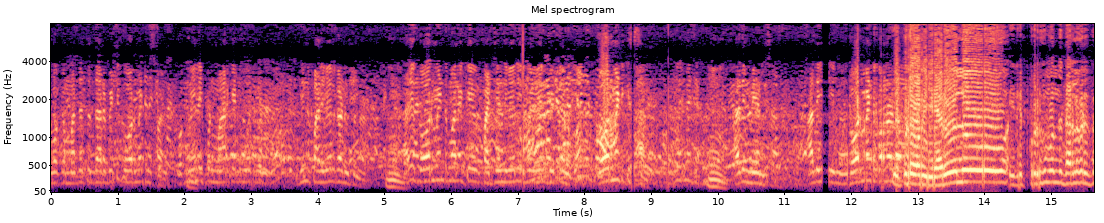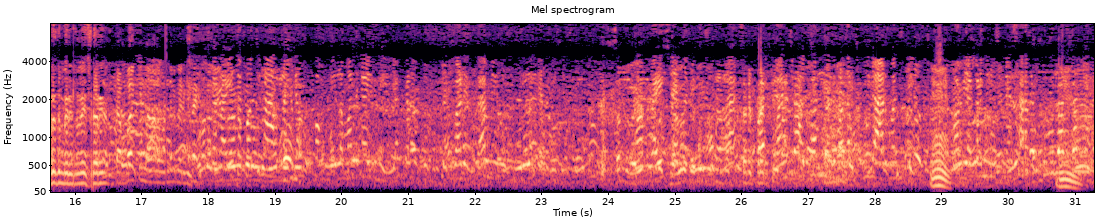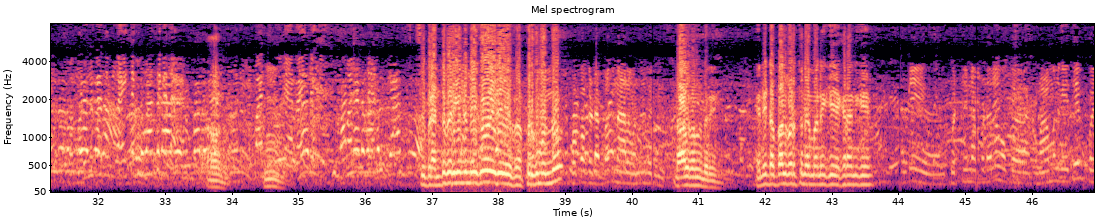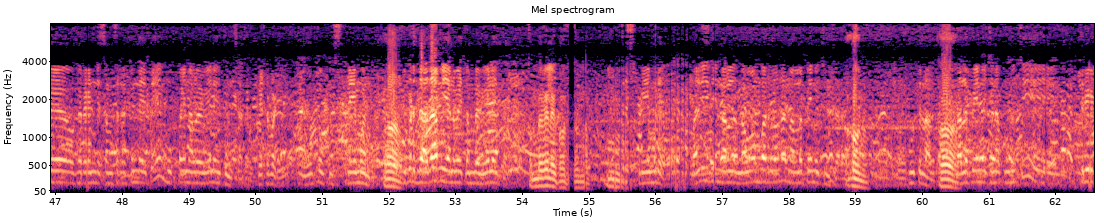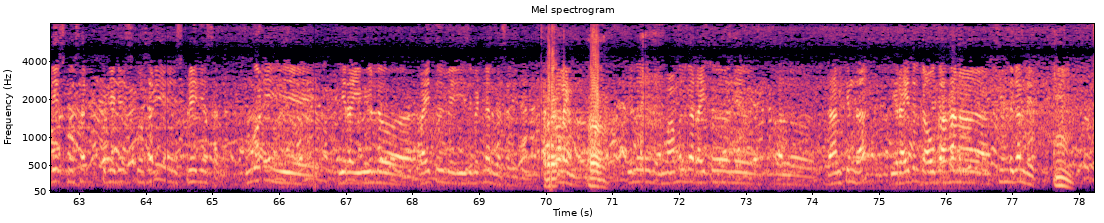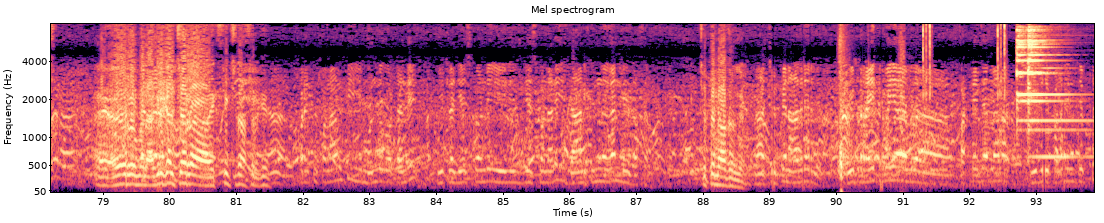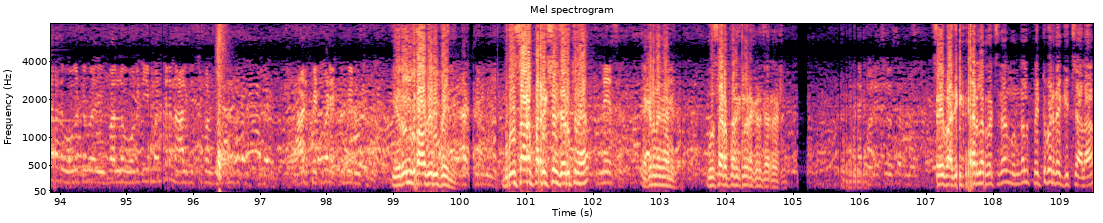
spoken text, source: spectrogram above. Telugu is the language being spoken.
ఒక మద్దతు ధర పెట్టి గవర్నమెంట్ ఇవ్వాలి. ఒకవేళ ఇప్పుడు మార్కెట్ పోతే మనకు దీన్ని పదివేలకు అడుగుతున్నారు. అదే గవర్నమెంట్ మనకి పద్దెనిమిది వేలు ఇరవై వేలు పెట్టానుకో గవర్నమెంట్కి ఇస్తాను అది మెయిన్ సార్. అది గవర్నమెంట్ కొనడం ఇప్పుడు ఎరువులు ఇది పురుగు ముందు ధరలు కూడా విపరీతం పెరుగుతున్నాయి సార్. ప్రతి అవును. ఇప్పుడు ఎంత పెరిగింది మీకు ఇది పురుగు ముందు? నాలుగు వందలు పెరిగింది. ఎన్ని డబ్బాలు పడుతున్నాయి మనకి ఎకరానికి? కొట్టినప్పుడల్లా ఒక మామూలుగా అయితే ఒక రెండు సంవత్సరాల కింద అయితే ముప్పై నలభై వేలు అవుతుంది సార్ పెట్టుబడి. ఒక్కొక్క స్ప్రే మందు. ఇప్పుడు దాదాపు ఎనభై తొంభై వేలు అవుతుంది. తొంభై వేలు అయిపోతుంది. స్ప్రే ముందే మళ్ళీ ఇది నల్ల నవంబర్లోనే నల్ల పెయిన్ వచ్చింది సార్. ఆ. నల్ల పెయిన్ వచ్చినప్పటి నుంచి త్రీ డేస్ ఒకసారి త్రీ డేస్ ఒకసారి స్ప్రే చేస్తారు. ఇంకోటి వీళ్ళు రైతు ఇది పెట్టినారు కదా సార్ ఇది సచివాలయంలో వీళ్ళు మామూలుగా రైతు వాళ్ళు దాని కింద ఈ రైతులకు అవగాహన ఫీల్డ్గా లేదు ఎవరు మన అగ్రికల్చర్ ఎక్స్టెన్షన్ ఆఫీసర్కి ప్రతి పొలానికి ఈ మందు కొట్టండి ఇట్లా చేసుకోండి ఇది చేసుకోండి అని దాని కింద కానీ లేదు అసలు. చెప్పిన ఆదరణ లేదు. చెప్పిన ఆదాయం లేదు. ఇప్పుడు రైతు పోయి ఫర్టిలైజర్ల ఇది ఫలానా చెప్తే అది ఒకటి ఇవాళ ఒకటి ఇవ్వమంటే నాలుగు ఇచ్చి పంపిస్తుంది ఆడి పెట్టుబడి ఎక్కువ పెరుగుతుంది. ఎరువులు బాగా పెరిగిపోయింది భూసార పరీక్షలు జరుగుతున్నాయా? లేదు సార్. ఎక్కడన్నా కానీ? భూసార పరీక్షలు ఎక్కడ జరగట్లేదు. రేపు అధికారులకు వచ్చిన ముందర పెట్టుబడి తగ్గించాలా?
